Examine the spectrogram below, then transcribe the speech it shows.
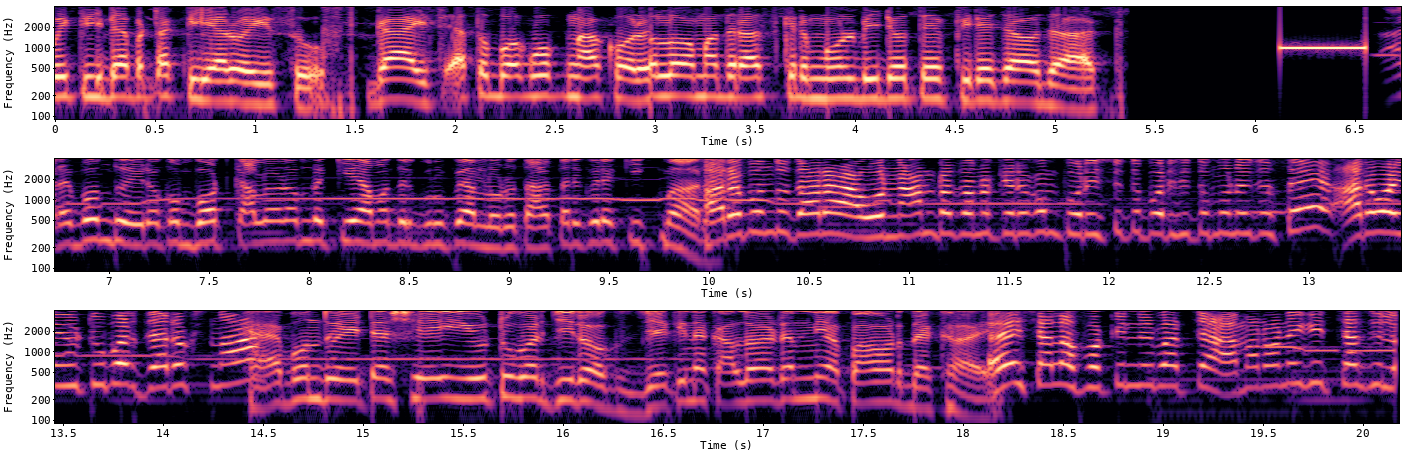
উইকলি ব্যাপারটা ক্লিয়ার হয়ে গেছো। গাইস এত বক বক না করে। হলো আমাদের আজকের মূল ভিডিওতে ফিরে যাওয়া যাক। আরে বন্ধু এরকম বট কালো অ্যাডামরা কে আমাদের গ্রুপে আনলো? তাড়াতাড়ি করে কিক মার। আরে বন্ধু দাঁড়া ওর নামটা যেন কীরকম পরিচিত পরিচিত মনে হইতেছে। আর ওই ইউটিউবার জেরক্স না? হ্যাঁ বন্ধু এটা সেই ইউটিউবার জিরক্স যে কিনা কালো অ্যাডাম নিয়ে পাওয়ার দেখায়। এই শালা ফকিনের বাচ্চা আমার অনেক ইচ্ছা ছিল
